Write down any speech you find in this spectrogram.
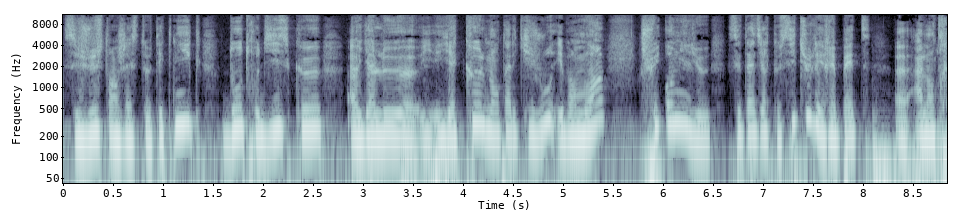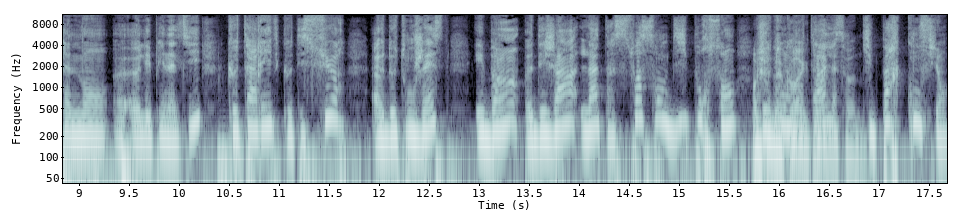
c'est juste un geste technique, d'autres disent que il y a le il y a que le mental qui joue, et ben moi, je suis au milieu. C'est-à-dire que si tu les répètes euh, à l'entraînement, euh, euh, les pénalties, que tu arrives, que tu es sûr de ton geste, et eh ben déjà là, tu as 70% de ton mental qui part confiant.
